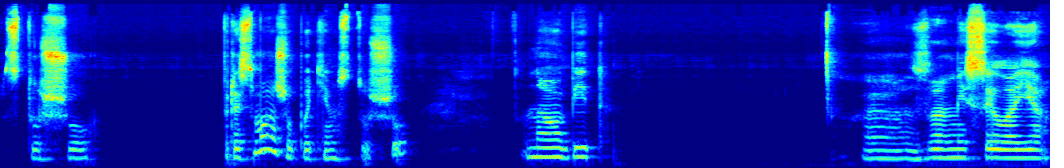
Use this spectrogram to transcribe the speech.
стушу. Присмажу, потім стушу на обід. Е, Замісила я,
